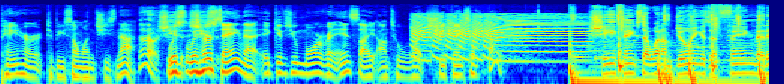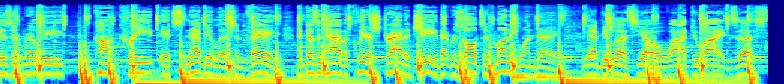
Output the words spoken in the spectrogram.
paint her to be someone she's not. No, no, she's- with, with her saying that, it gives you more of an insight onto what she thinks of life. She thinks that what I'm doing is a thing that isn't really concrete. It's nebulous and vague and doesn't have a clear strategy that results in money one day. nebulous. Yo, why do I exist?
